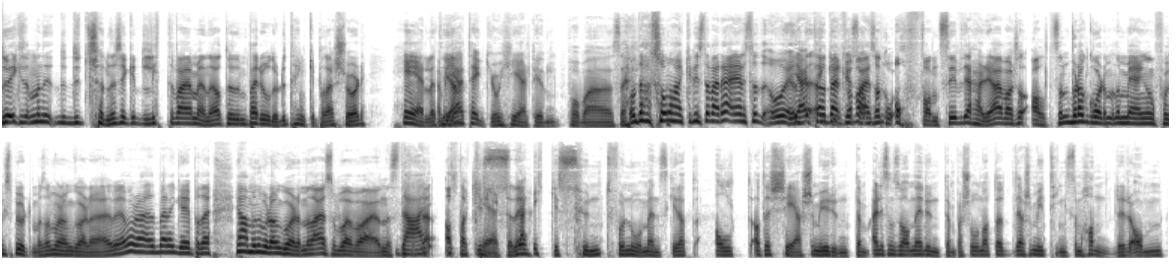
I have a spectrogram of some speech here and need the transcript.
Du- ikke, men du, du skjønner sikkert litt hva jeg mener, at du, perioder du tenker på deg sjøl hele tida. jeg tenker jo hele tiden på meg selv. Og det, sånn har jeg ikke lyst til å være. Jeg, så- og, Jeg og, derfor var jeg sånn sånn offensiv i helga. Jeg var sånn alltid sånn Hvordan går det med Med en gang folk spurte meg sånn Hvordan går det? Jeg var bare gøy på det. Ja, men hvordan går det med deg? Så bare var jeg jo nesten det er, ikke, det er ikke sunt for noen mennesker at, alt, at det skjer så mye rundt dem Er liksom sånn rundt en person at det, det er så mye ting som handler om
